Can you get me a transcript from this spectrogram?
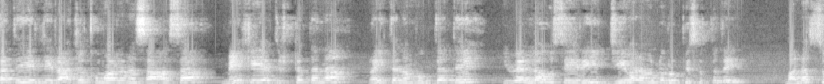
ಕಥೆಯಲ್ಲಿ ರಾಜಕುಮಾರನ ಸಾಹಸ, ಮೇಕೆಯ ದುಷ್ಟತನ, ರೈತನ ಮುಗ್ಧತೆ ಇವೆಲ್ಲವೂ ಸೇರಿ ಜೀವನವನ್ನು ರೂಪಿಸುತ್ತದೆ. ಮನಸ್ಸು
